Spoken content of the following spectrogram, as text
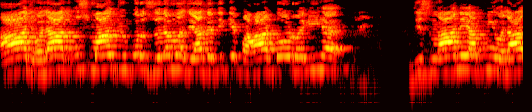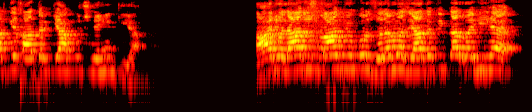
आज औलाद उस माँ के ऊपर जुल्म व ज्यादती के पहाड़ तोड़ रही है, जिस माँ ने अपनी औलाद के खातर क्या कुछ नहीं किया। आज औलाद उस माँ के ऊपर जुल्म ज्यादती कर रही है।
